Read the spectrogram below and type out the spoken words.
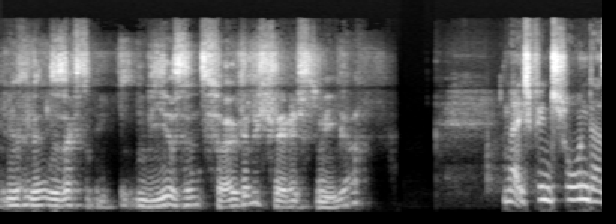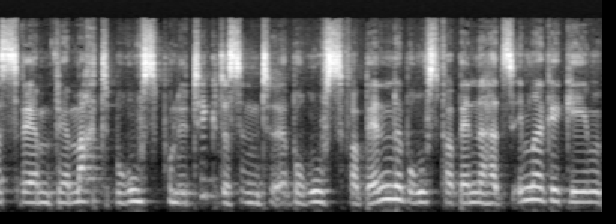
wenn du sagst, wir sind zögerlich, wer ist wir? Na, ich finde schon, dass wer, wer macht Berufspolitik, das sind äh, Berufsverbände. Berufsverbände hat es immer gegeben.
